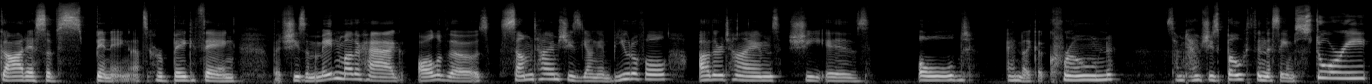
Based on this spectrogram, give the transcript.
goddess of spinning. That's her big thing. But she's a maiden mother hag, all of those. Sometimes she's young and beautiful, other times she is old and like a crone. Sometimes she's both in the same story.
